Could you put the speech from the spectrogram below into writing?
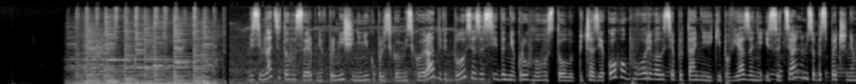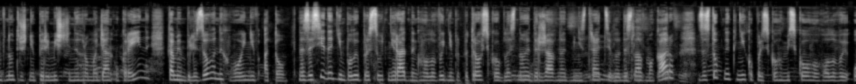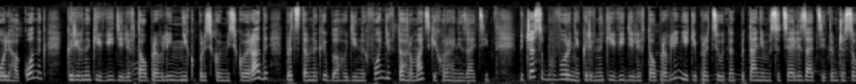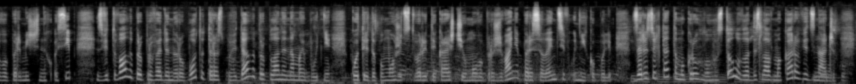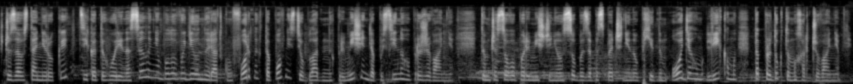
18 серпня в приміщенні Нікопольської міської ради відбулося засідання круглого столу, під час якого обговорювалися питання, які пов'язані із соціальним забезпеченням внутрішньо переміщених громадян України та мобілізованих воїнів АТО. На засіданні були присутні радник голови Дніпропетровської обласної державної адміністрації Владислав Макаров, заступник Нікопольського міського голови Ольга Коник, керівники відділів та управлінь Нікопольської міської ради, представники благодійних фондів та громадських організацій. Під час обговорення керівники відділів та управлінь, які працюють над питаннями соціалізації тимчасово переміщених осіб, звітували про проведену роботу та розповідали про плани на майбутнє, котрі допоможуть створити кращі умови проживання переселенців у Нікополі. За результатами круглого столу Владислав Макаров відзначив, що за останні роки в цій категорії населення було виділено ряд комфортних та повністю обладнаних приміщень для постійного проживання. Тимчасово переміщені особи забезпечені необхідним одягом, ліками та продуктами харчування.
